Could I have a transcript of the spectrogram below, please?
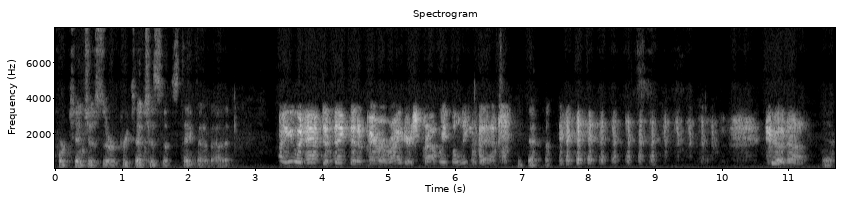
portentous or pretentious a statement about it? Well, you would have to think that a of writers probably believe that. True enough. Yeah. Um,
